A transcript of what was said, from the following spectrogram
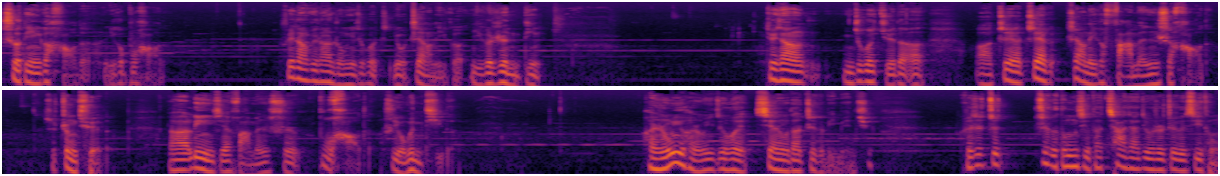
设定一个好的，一个不好的，非常非常容易就会有这样的一个一个认定。就像你就会觉得，啊，啊，这样这样这样的一个法门是好的，是正确的，然后另一些法门是不好的，是有问题的，很容易很容易就会陷入到这个里面去。可是这这个东西它恰恰就是这个系统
